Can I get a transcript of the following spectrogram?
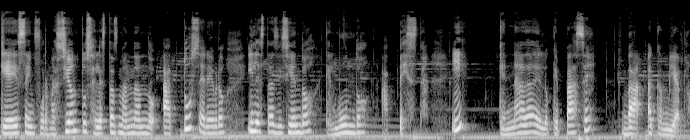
que esa información tú se la estás mandando a tu cerebro y le estás diciendo que el mundo apesta y que nada de lo que pase va a cambiarlo.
